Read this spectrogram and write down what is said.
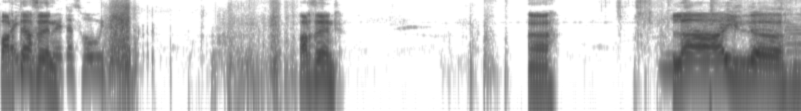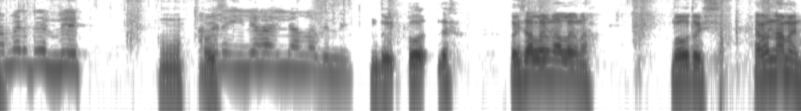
পারতে আছেন? এটা ছবি পারছেন? হ্যাঁ। লাইলা আমার দিলে হুম আমার ইলে হা ইলে আল্লাহ দিলে দুই ও দেখ ওই চাল লাগে না লাগে না? বহুত হইস এখন নামেন।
